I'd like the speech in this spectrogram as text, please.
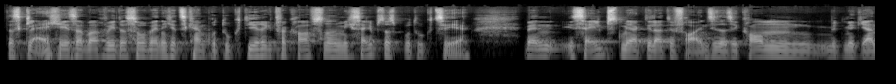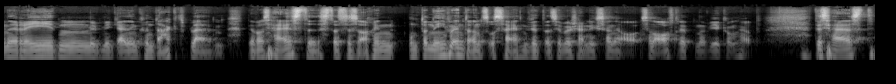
Das gleiche ist aber auch wieder so, wenn ich jetzt kein Produkt direkt verkaufe, sondern mich selbst als Produkt sehe. Wenn ich selbst merke, die Leute freuen sich, dass ich komme, mit mir gerne reden, mit mir gerne in Kontakt bleiben. Ja, was heißt das? Dass es auch in Unternehmen dann so sein wird, dass er wahrscheinlich seine, sein Auftreten eine Wirkung hat. Das heißt,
